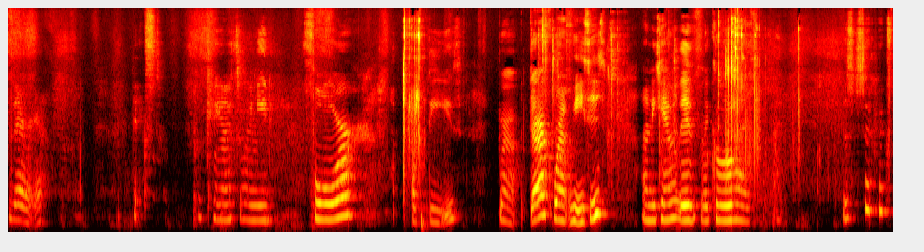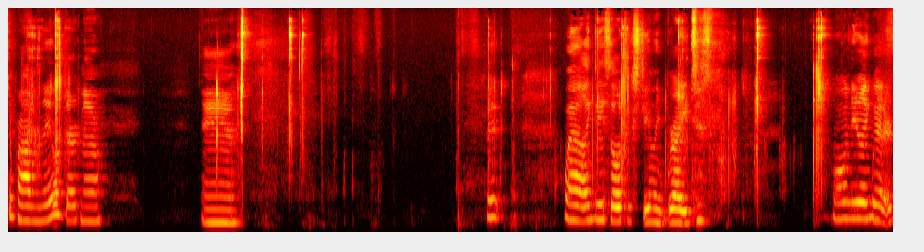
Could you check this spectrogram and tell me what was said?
There we go. Fixed. Okay, so we need four of these brown, dark brown pieces. And he came with the cool This is to fix the problem. They look dark now. And it, well, like this looks extremely bright. what one do you like better?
